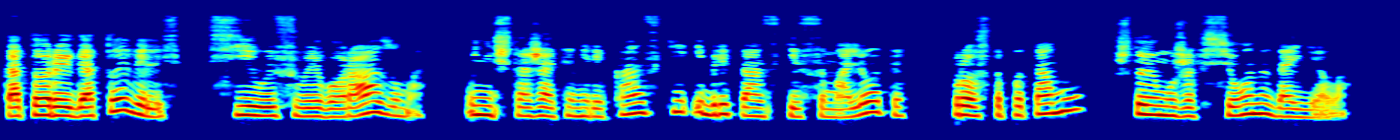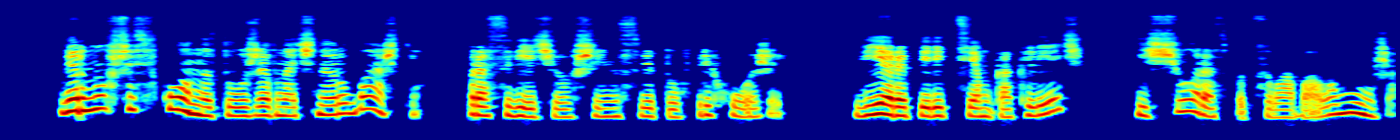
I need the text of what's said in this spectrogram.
которые готовились силой своего разума уничтожать американские и британские самолеты Просто потому, что им уже все надоело. Вернувшись в комнату уже в ночной рубашке, просвечивавшей на свету в прихожей, Вера перед тем, как лечь, еще раз поцеловала мужа.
